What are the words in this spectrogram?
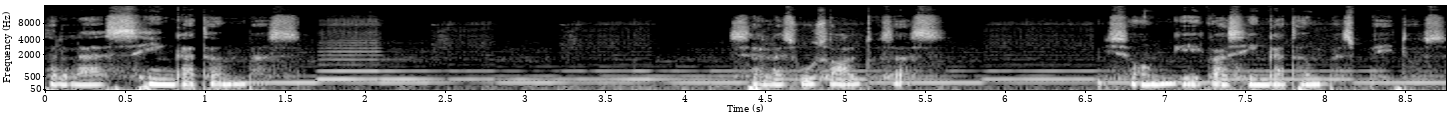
selles hingetõmbes, selles usalduses, mis ongi igas hingetõmbes peidus.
